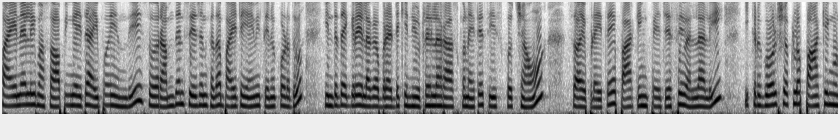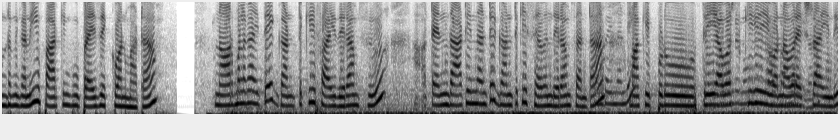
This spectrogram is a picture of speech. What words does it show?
ఫైనల్లీ మా షాపింగ్ అయితే అయిపోయింది. సో రంజాన్ సీజన్ కదా బయట ఏమీ తినకూడదు. ఇంటి దగ్గర ఇలాగ బ్రెడ్కి న్యూట్రెల్లా రాసుకొని అయితే తీసుకొచ్చాము. సో ఇప్పుడైతే పార్కింగ్ పే చేసి వెళ్ళాలి. ఇక్కడ గోల్డ్ షాప్లో పార్కింగ్ ఉంటుంది కానీ పార్కింగ్ ప్రైస్ ఎక్కువ అనమాట నార్మల్గా అయితే గంటకి ఫైవ్ దిరామ్స్ టెన్ దాటిందంటే గంటకి సెవెన్ దిరామ్స్ అంట. మాకు ఇప్పుడు త్రీ అవర్స్కి వన్ అవర్ ఎక్స్ట్రా అయింది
